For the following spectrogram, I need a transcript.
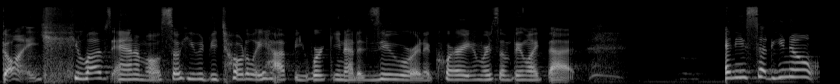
gone. He loves animals, so he would be totally happy working at a zoo or an aquarium or something like that. And he said, You know,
